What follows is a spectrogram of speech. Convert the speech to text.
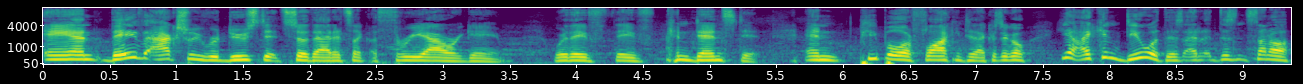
And they've actually reduced it so that it's like a three-hour game where they've they've condensed it, and people are flocking to that because they go, "Yeah, I can deal with this. I, it doesn't. It's not a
